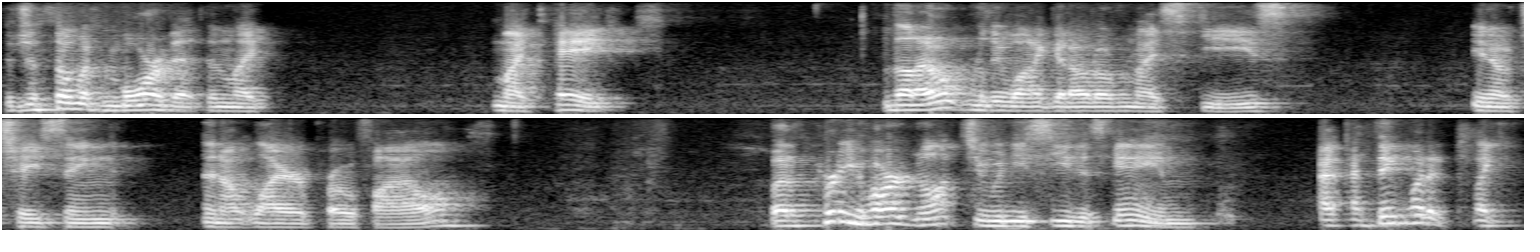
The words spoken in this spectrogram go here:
there's just so much more of it than like my take that I don't really want to get out over my skis, you know, chasing an outlier profile. But it's pretty hard not to when you see this game. I, think what it like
